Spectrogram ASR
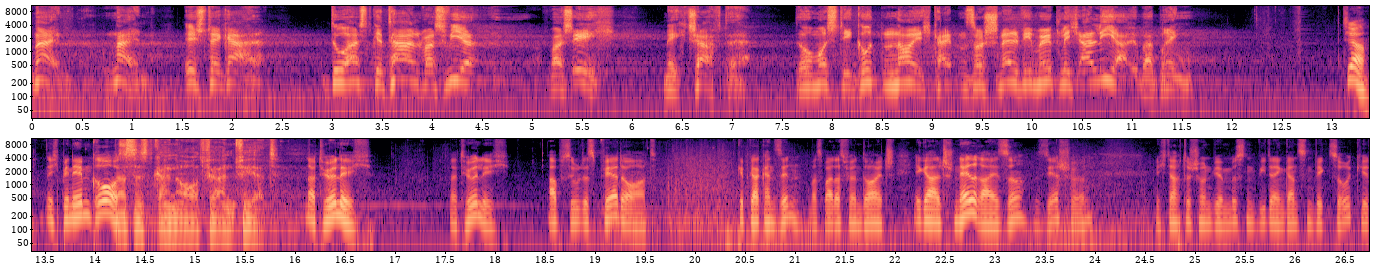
Nein, nein, ist egal. Du hast getan, was wir... was ich nicht schaffte. Du musst die guten Neuigkeiten so schnell wie möglich Alia überbringen. Tja, ich bin eben groß. Das ist kein Ort für ein Pferd. Natürlich. Natürlich. Absolutes Pferdeort. Gibt gar keinen Sinn. Was war das für ein Deutsch? Egal, Schnellreise. Sehr schön. Ich dachte schon, wir müssen wieder den ganzen Weg zurück. Hier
